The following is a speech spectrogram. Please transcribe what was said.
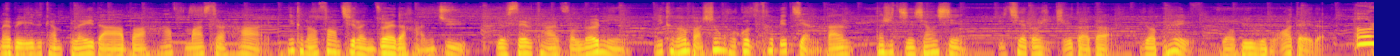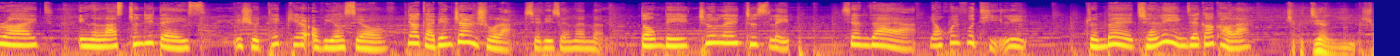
Maybe it can play up a half master high. 你可能放弃了你最爱的韩剧。You save time for learning. 你可能把生活过得特别简单，但是请相信，一切都是值得的。Your pay will be rewarded. Alright, in the last 20 days, you should take care of yourself. 要改变战术啦，学弟学妹们。Don't be too late to sleep. 现在啊，要恢复体力，准备全力迎接高考啦。这个建议是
